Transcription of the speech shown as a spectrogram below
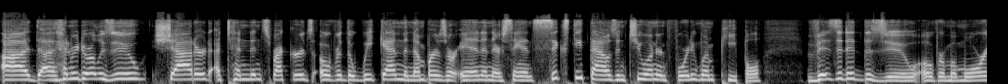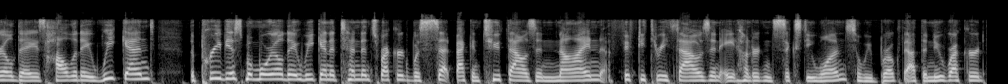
Uh, the Henry Doorly Zoo shattered attendance records over the weekend. The numbers are in, and they're saying 60,241 people visited the zoo over Memorial Day's holiday weekend. The previous Memorial Day weekend attendance record was set back in 2009, 53,861. So we broke that. The new record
